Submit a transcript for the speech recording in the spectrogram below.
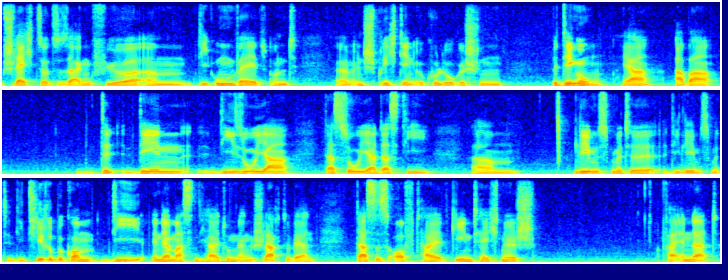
schlecht sozusagen für ähm, die Umwelt und äh, entspricht den ökologischen Bedingungen, ja. Aber den, die Soja, das Soja, das die ähm, Lebensmittel, die Lebensmittel, die Tiere bekommen, die in der Massentierhaltung dann geschlachtet werden, das ist oft halt gentechnisch verändert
